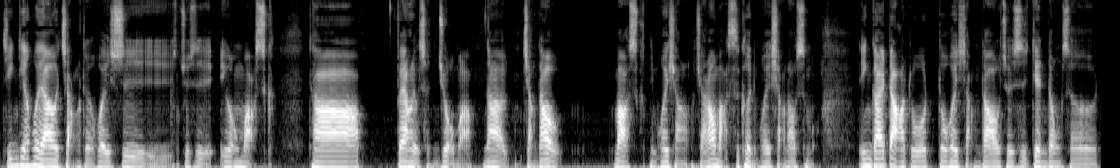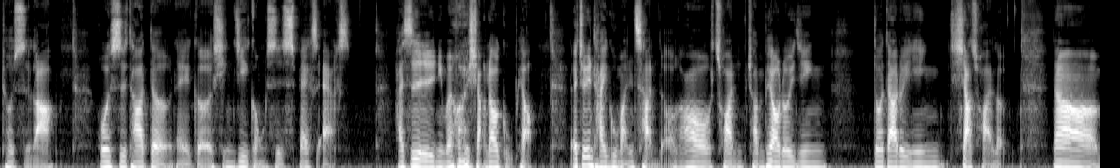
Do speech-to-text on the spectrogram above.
今天会要讲的会是就是 Elon Musk，他非常有成就嘛。那讲到 Musk，你们会想讲到马斯克，你们会想到什么？应该大多都会想到就是电动车特斯拉，或是他的那个星际公司 SpaceX。还是你们会想到股票？哎，最近台股蛮惨的，然后船船票都已经都大家都已经下船了。那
